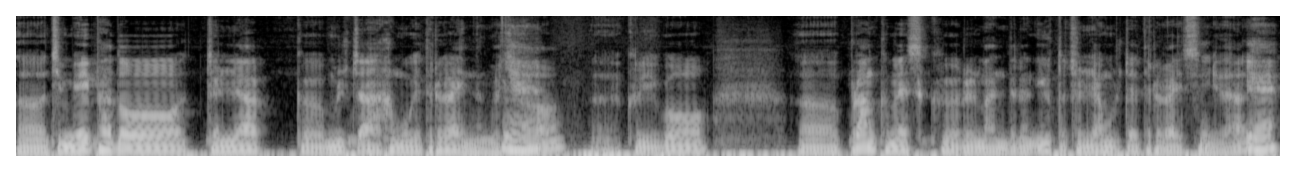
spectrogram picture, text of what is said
어, 지금 웨이퍼도 전략 그 물자 항목에 들어가 있는 거죠. 예. 어, 그리고 어, 브랑크 마스크를 만드는 이것도 전략 물자에 들어가 있습니다. 예.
